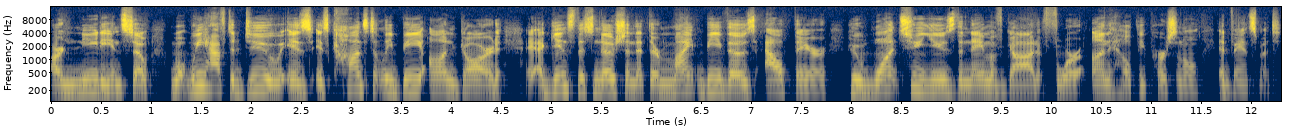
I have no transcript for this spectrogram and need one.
are needy. And so, what we have to do is, is constantly be on guard against this notion that there might be those out there who want to use the name of God for unhealthy personal advancement.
